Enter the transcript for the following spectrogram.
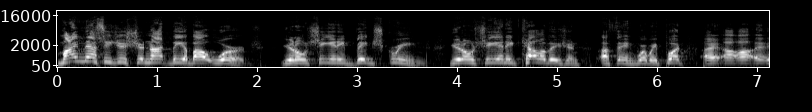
My messages should not be about words. You don't see any big screens. You don't see any television uh, thing where we put uh, uh,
